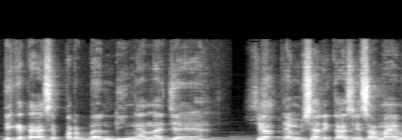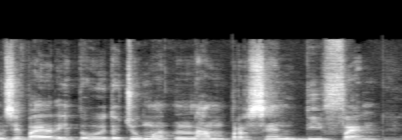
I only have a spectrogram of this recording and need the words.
Ini kita kasih perbandingan aja ya. Shield yang bisa dikasih sama MC Fire itu itu cuma 6% defense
